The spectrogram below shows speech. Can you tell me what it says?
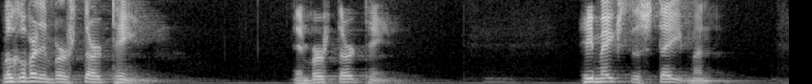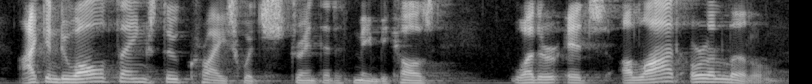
Look over in verse 13. In verse 13, he makes the statement, I can do all things through Christ which strengtheneth me, because whether it's a lot or a little,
